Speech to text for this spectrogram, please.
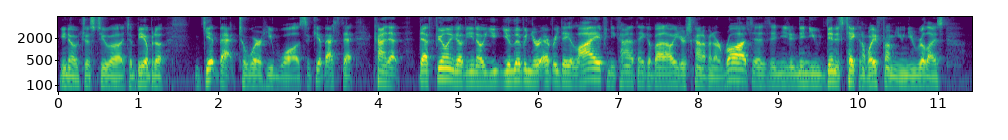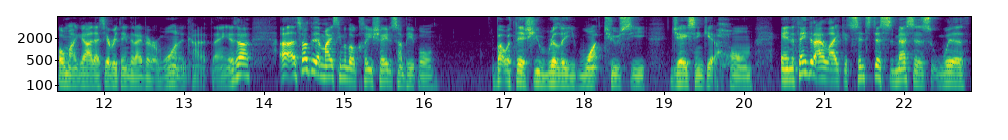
You know, just to uh, to be able to get back to where he was, to get back to that kind of that that feeling of you know you, you live in your everyday life and you kind of think about oh you're just kind of in a rut, and you, then you then it's taken away from you and you realize oh my God, that's everything that I've ever wanted kind of thing. It's a, uh, something that might seem a little cliche to some people. But with this, you really want to see Jason get home. And the thing that I like is since this messes with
